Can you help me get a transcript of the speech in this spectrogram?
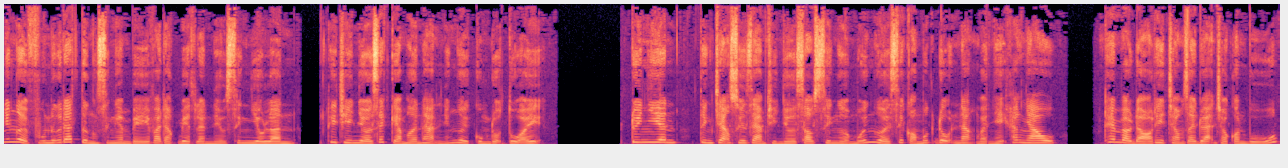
những người phụ nữ đã từng sinh em bé và đặc biệt là nếu sinh nhiều lần thì trí nhớ sẽ kém hơn hẳn những người cùng độ tuổi. Tuy nhiên, tình trạng suy giảm trí nhớ sau sinh ở mỗi người sẽ có mức độ nặng và nhẹ khác nhau. Thêm vào đó thì trong giai đoạn cho con bú,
